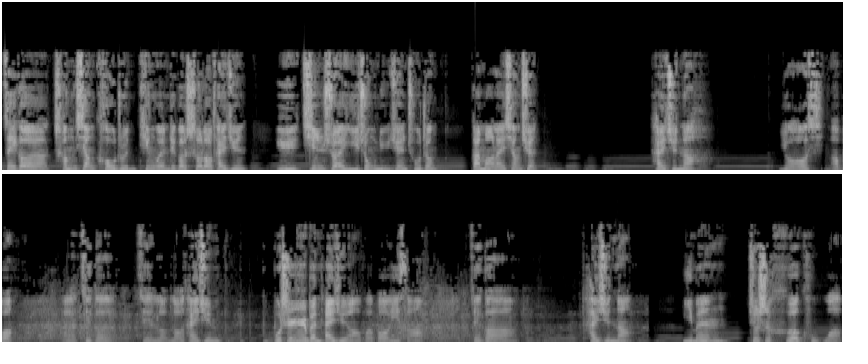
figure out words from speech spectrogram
这个丞相寇准听闻这个佘老太君欲亲率一众女眷出征，赶忙来相劝。太君呐，有喜啊不，呃，这个这老老太君不是日本太君啊，不不好意思啊，这个太君呐，你们这是何苦啊？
